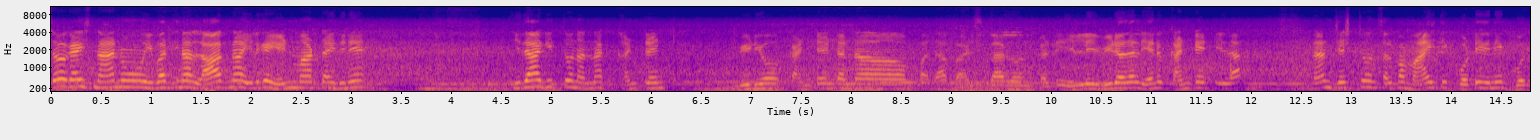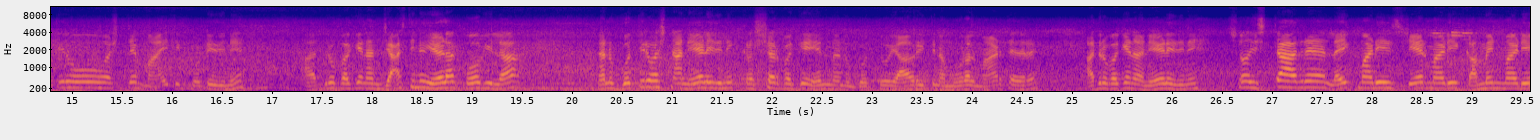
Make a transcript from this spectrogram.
ಸೊ ಗೈಸ್ ನಾನು ಇವತ್ತಿನ ಲಾಗ್ನ ಇಲ್ಲಿಗೆ ಎಂಡ್ ಮಾಡ್ತಾ ಇದ್ದೀನಿ. ಇದಾಗಿತ್ತು ನನ್ನ ಕಂಟೆಂಟ್ ವಿಡಿಯೋ ಕಂಟೆಂಟನ್ನು ಪದ ಬಳಸಬಾರ್ದು ಅಂದ್ಕೊಳ್ತೀನಿ ಇಲ್ಲಿ ವಿಡಿಯೋದಲ್ಲಿ ಏನು ಕಂಟೆಂಟ್ ಇಲ್ಲ. ನಾನು ಜಸ್ಟ್ ಒಂದು ಸ್ವಲ್ಪ ಮಾಹಿತಿ ಕೊಟ್ಟಿದ್ದೀನಿ. ಗೊತ್ತಿರೋ ಅಷ್ಟೇ ಮಾಹಿತಿ ಕೊಟ್ಟಿದ್ದೀನಿ. ಅದ್ರ ಬಗ್ಗೆ ನಾನು ಜಾಸ್ತಿನೂ ಹೇಳಕ್ಕೆ ಹೋಗಿಲ್ಲ. ನನಗೆ ಗೊತ್ತಿರುವಷ್ಟು ನಾನು ಹೇಳಿದ್ದೀನಿ ಕ್ರಷರ್ ಬಗ್ಗೆ ಏನು ನನಗೆ ಗೊತ್ತು, ಯಾವ ರೀತಿ ನಮ್ಮ ಊರಲ್ಲಿ ಮಾಡ್ತಾಯಿದ್ದಾರೆ ಅದ್ರ ಬಗ್ಗೆ ನಾನು ಹೇಳಿದ್ದೀನಿ ಸೊ ಇಷ್ಟ ಆದರೆ ಲೈಕ್ ಮಾಡಿ ಶೇರ್ ಮಾಡಿ ಕಮೆಂಟ್ ಮಾಡಿ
